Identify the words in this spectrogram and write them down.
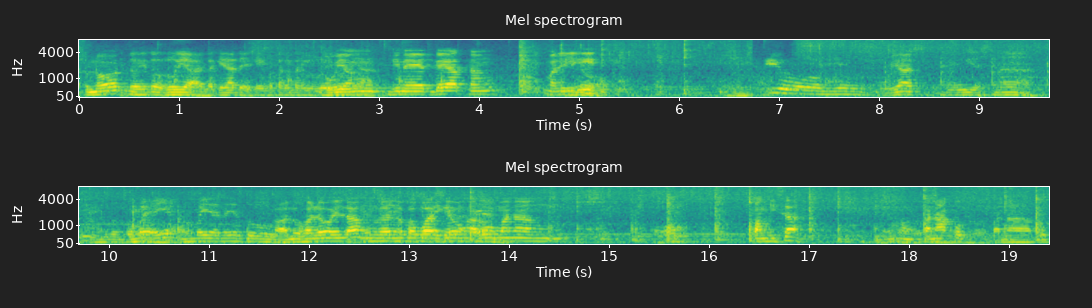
Sunod, Ito, ito, luya. Lagyan natin. Kaya matagal-tagal yung luya. luyang ginayat-gayat ng maliliit. Yun, yung Buyas. buyas na. Mamaya yan, mamaya na yan to. Halo-haloy lang, lumabas yung aroma ng panggisa. Ayun, panakot. Panakot.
